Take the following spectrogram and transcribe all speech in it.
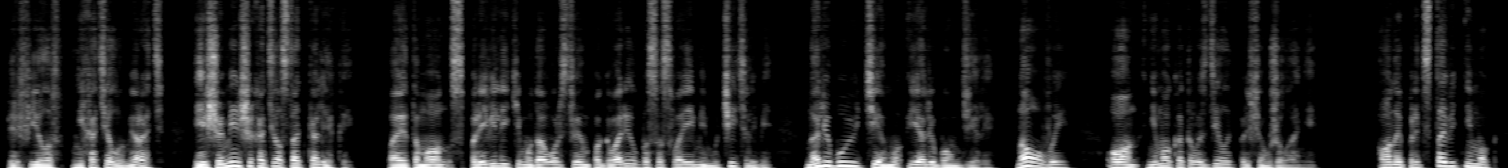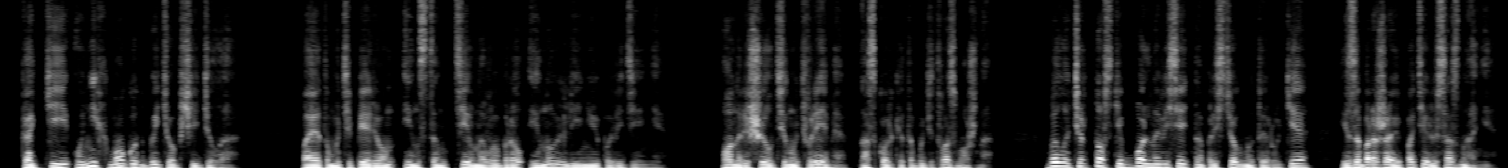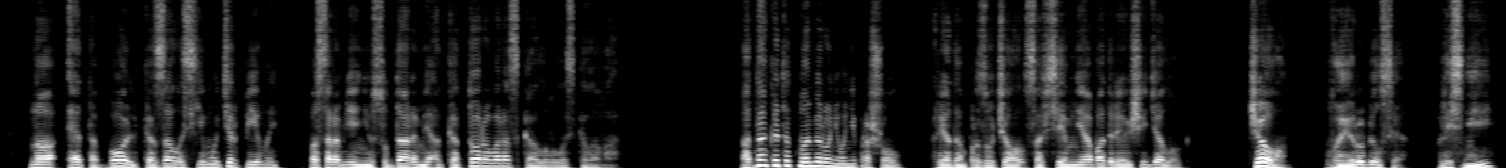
Перфилов не хотел умирать и еще меньше хотел стать калекой, поэтому он с превеликим удовольствием поговорил бы со своими мучителями на любую тему и о любом деле. Но, увы, он не мог этого сделать при всем желании. Он и представить не мог, какие у них могут быть общие дела. Поэтому теперь он инстинктивно выбрал иную линию поведения. Он решил тянуть время, насколько это будет возможно. Было чертовски больно висеть на пристегнутой руке, изображая потерю сознания. Но эта боль казалась ему терпимой по сравнению с ударами, от которого раскалывалась голова. Однако этот номер у него не прошел. Рядом прозвучал совсем не ободряющий диалог. «Чё он? Вырубился? Плесни?»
